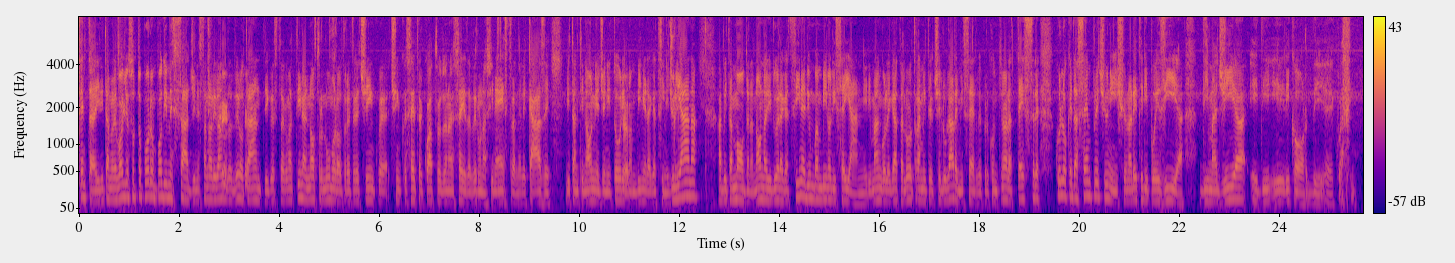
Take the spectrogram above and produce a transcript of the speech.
Senta Iritano, le voglio sottoporre un po' di messaggi, ne stanno arrivando sì, davvero sì. tanti. Questa mattina il nostro numero 335 5634 296 è davvero una finestra nelle case di tanti nonni e genitori, certo. bambini e ragazzini. Giuliana abita a Modena, nonna di due ragazzine e di un bambino di sei anni. Rimango legata a loro tramite il cellulare e mi serve per continuare a tessere quello che da sempre ci unisce, una rete di poesia, di magia e di ricordi. Eh, quasi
